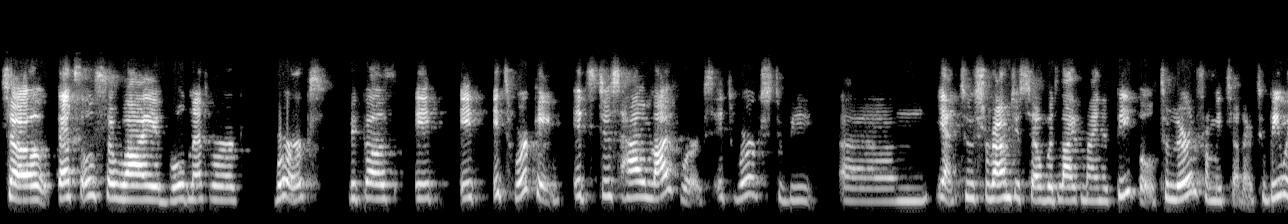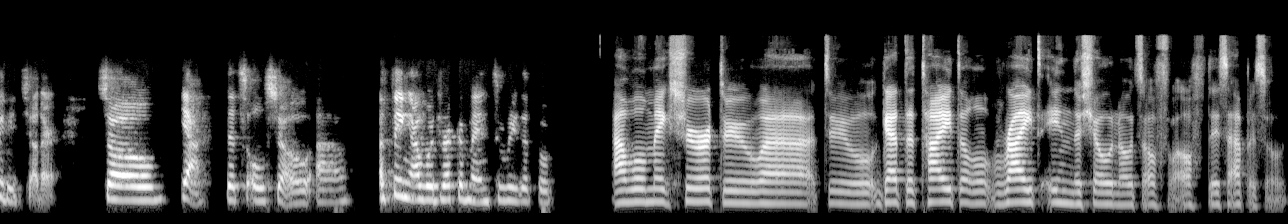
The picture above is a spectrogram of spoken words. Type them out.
So that's also why Bold Network works because it it it's working. It's just how life works. It works to be um yeah to surround yourself with like-minded people, to learn from each other, to be with each other. So yeah, that's also uh, a thing I would recommend to read that book. I will make sure to uh, to get the title right in the show notes of of this episode.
